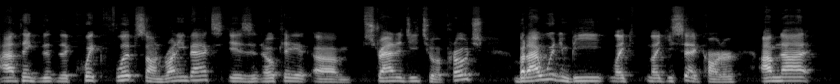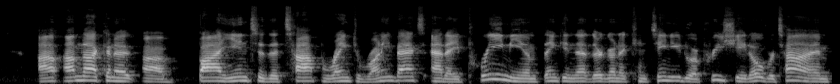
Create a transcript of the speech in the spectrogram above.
I think that the quick flips on running backs is an okay um, strategy to approach, but I wouldn't be like like you said, Carter. I'm not I, am not going to uh, buy into the top ranked running backs at a premium, thinking that they're going to continue to appreciate over time,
